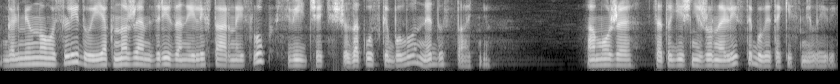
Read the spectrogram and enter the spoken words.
гальмівного сліду і як ножем зрізаний ліхтарний слуп свідчать, що закуски було недостатньо. А може, це тодішні журналісти були такі сміливі.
